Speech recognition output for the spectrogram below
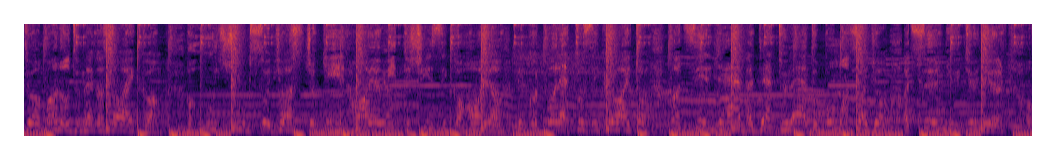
fogaitól marad meg az ajkam? Ha úgy súgsz, hogy az csak én halljam Itt is ízik a hajlam, mikor balettozik rajtam. Kacér nyelvedettől eldobom az agyam A szörnyű gyönyört, a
